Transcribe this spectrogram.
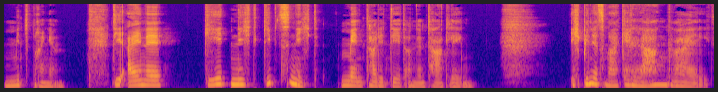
mitbringen, die eine geht nicht, gibt's nicht Mentalität an den Tag legen. Ich bin jetzt mal gelangweilt.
